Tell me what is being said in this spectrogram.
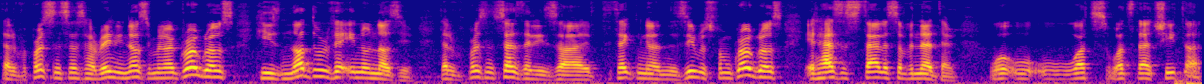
that if a person says Hareini Nazir Minar Grogros, he's Nadur Ve'ino Nazir. That if a person says that he's uh, taking a Nazirus from Grogros, it has the status of a Neder. What's what's that shita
